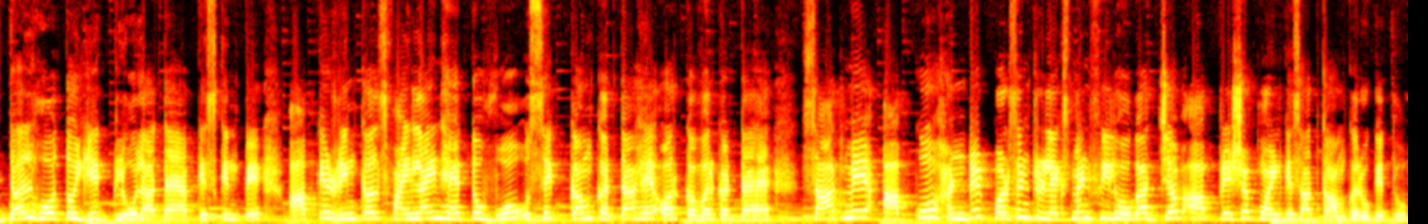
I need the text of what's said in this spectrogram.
डल हो तो ये ग्लो लाता है आपके स्किन पे। आपके रिंकल्स फाइन लाइन है तो वो उससे कम करता है और कवर करता है। साथ में आपको 100 परसेंट रिलैक्समेंट फील होगा जब आप प्रेशर पॉइंट के साथ काम करोगे तो।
